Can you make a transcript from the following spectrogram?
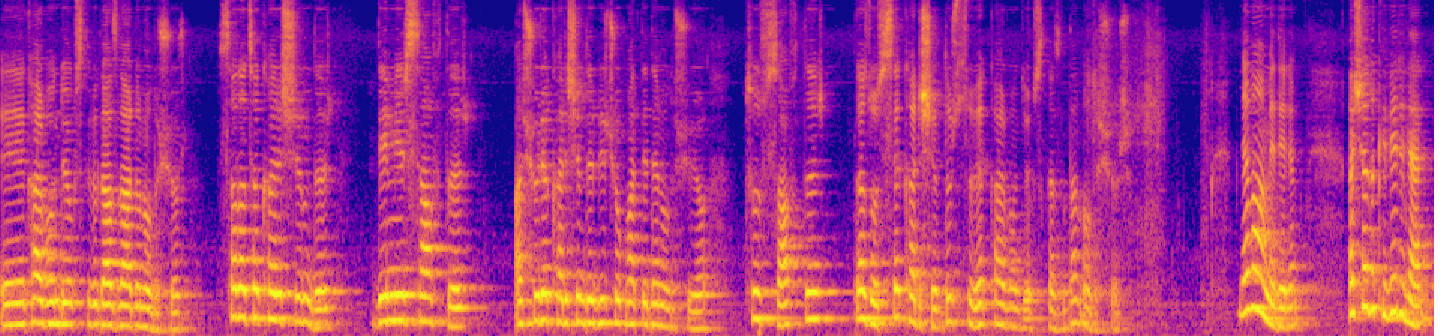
e, karbondioksit gibi gazlardan oluşur. Salata karışımdır. Demir saftır. Aşure karışımdır. Birçok maddeden oluşuyor. Tuz saftır. Gazoz ise karışımdır. Su ve karbondioksit gazından oluşuyor. Devam edelim. Aşağıdaki verilen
